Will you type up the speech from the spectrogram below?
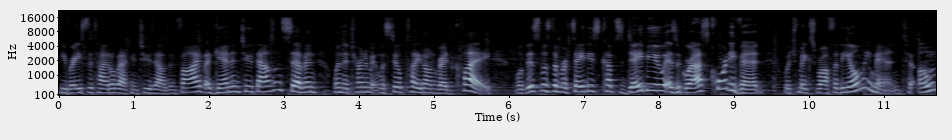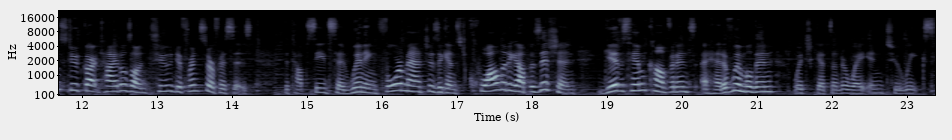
He raised the title back in 2005, again in 2007 when the tournament was still played on red clay. Well, this was the Mercedes Cup's debut as a grass court event, which makes Rafa the only man to own Stuttgart titles on two different surfaces. The top seed said winning four matches against quality opposition gives him confidence ahead of Wimbledon, which gets underway in two weeks.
